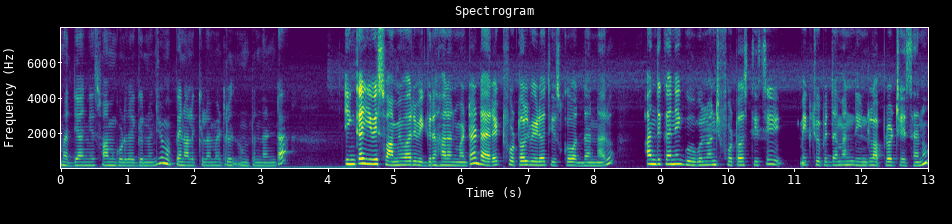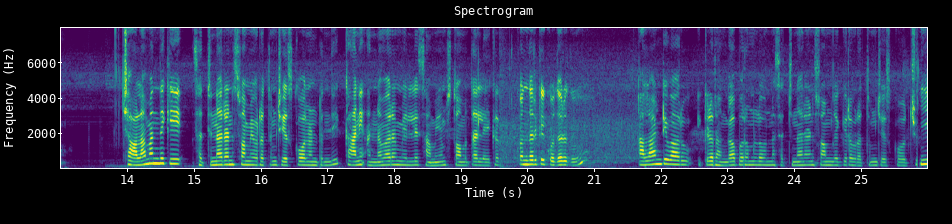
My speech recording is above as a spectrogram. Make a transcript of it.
మధ్యాహ్న స్వామి గుడి దగ్గర నుంచి ముప్పై నాలుగు కిలోమీటర్లు ఉంటుందంట. ఇంకా ఇవి స్వామివారి విగ్రహాలు అనమాట డైరెక్ట్ ఫోటోలు వీడియో తీసుకోవద్దన్నారు. అందుకని గూగుల్ నుంచి ఫొటోస్ తీసి మీకు చూపిద్దామని దీంట్లో అప్లోడ్ చేశాను. చాలామందికి సత్యనారాయణ స్వామి వ్రతం చేసుకోవాలంటుంది. కానీ అన్నవరం వెళ్ళే సమయం స్తోమత లేక కొందరికి కుదరదు. అలాంటి వారు ఇక్కడ రంగాపురంలో ఉన్న సత్యనారాయణ స్వామి దగ్గర వ్రతం చేసుకోవచ్చు. ఈ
